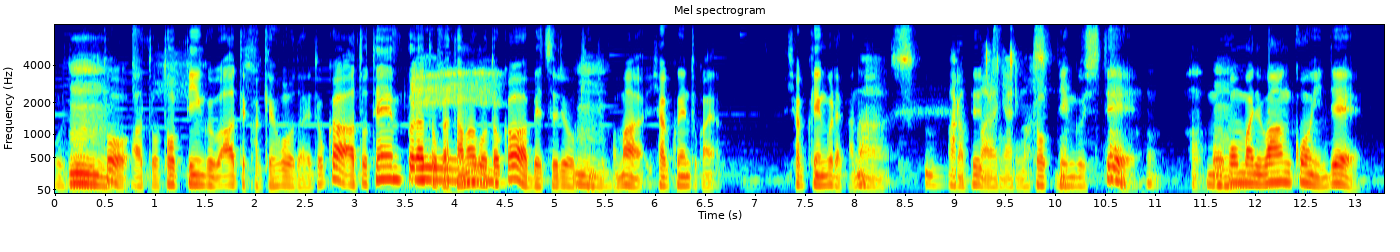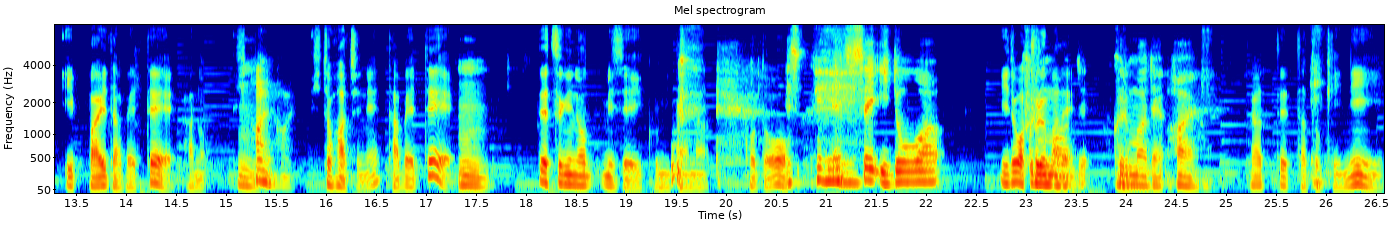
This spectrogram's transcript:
うどんと、あとトッピングわーってかけ放題とかあと天ぷらとかえー。卵とかは別料金とか、うん。まあ100円とか100円ぐらいかな、まあ、バラバラにあります、トッピングして、うん。もうほんまにワンコインでいっぱい食べてあのうん。はいはい。一鉢ね食べてうん。で次の店行くみたいなことをえ、えそれ移動は？移動は車で車で。はい。やってた時に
